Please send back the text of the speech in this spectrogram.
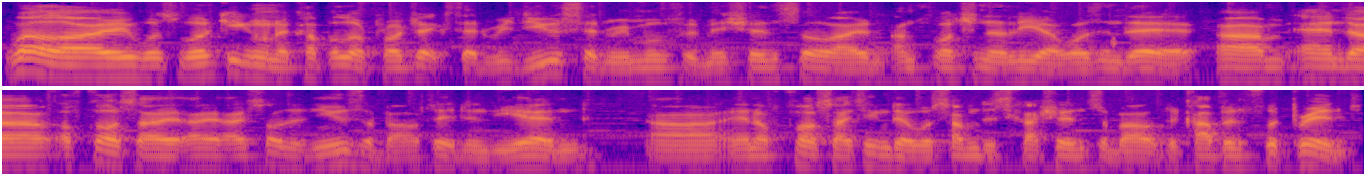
Well, I was working on a couple of projects that reduce and remove emissions, so I, unfortunately I wasn't there. Um, and uh, of course, I, I, I, saw the news about it in the end. Uh, and of course, I think there were some discussions about the carbon footprint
